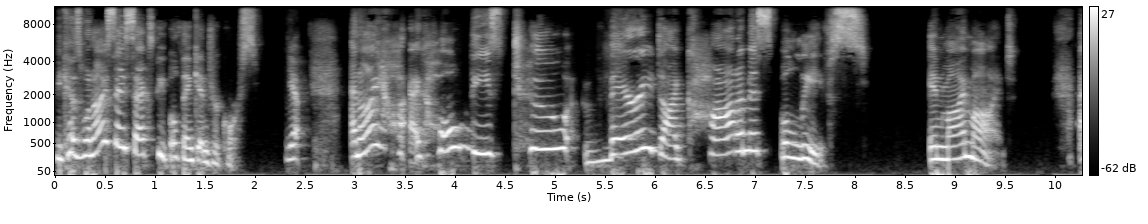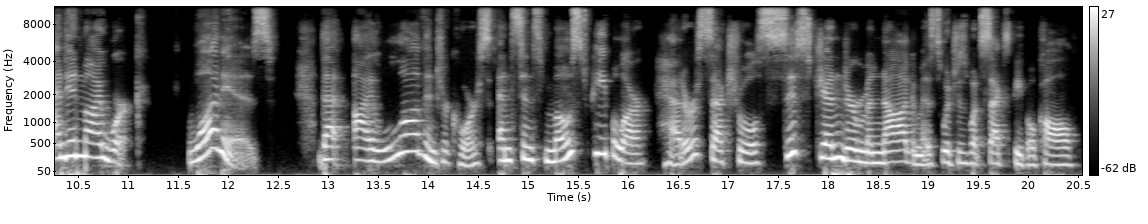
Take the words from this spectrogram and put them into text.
Because when I say sex, people think intercourse. Yep. And I, I hold these two very dichotomous beliefs in my mind and in my work. One is that I love intercourse. And since most people are heterosexual, cisgender monogamous, which is what sex people call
